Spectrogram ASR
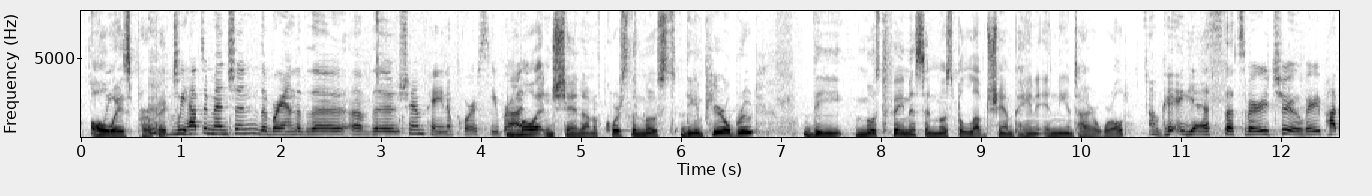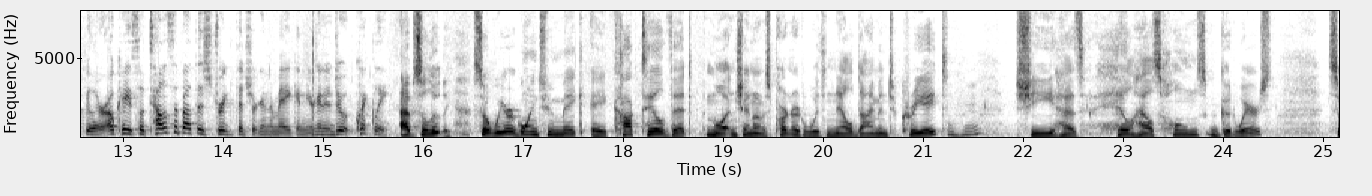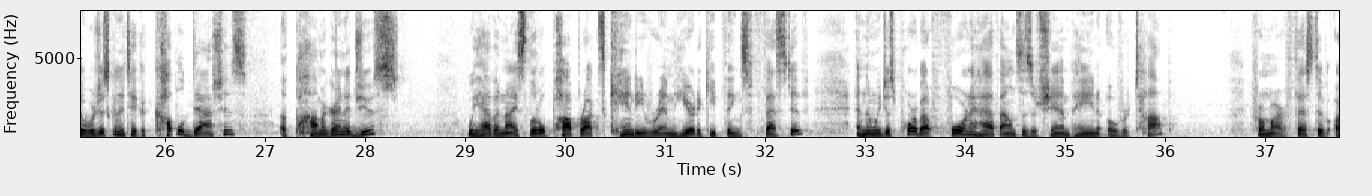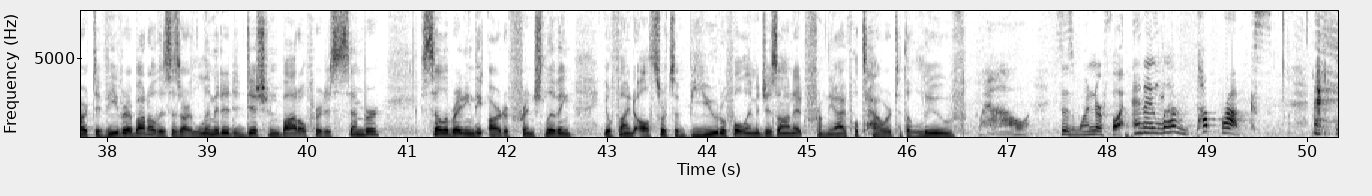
Always we, perfect. We have to mention the brand of the of the champagne, of course, you brought. Moet and Chandon, of course, the most the Imperial Brut, the most famous and most beloved champagne in the entire world. Okay, yes, that's very true, very popular. Okay, so tell us about this drink that you're going to make, and you're going to do it quickly. Absolutely. So we are going to make a cocktail that Moet and Chandon has partnered with Nell Diamond to create. Mm -hmm. She has Hill House Homes Goodwares. So we're just going to take a couple dashes of pomegranate juice we have a nice little Pop Rocks candy rim here to keep things festive. And then we just pour about four and a half ounces of champagne over top from our festive Art de Vivre bottle. This is our limited edition bottle for December, celebrating the art of French living. You'll find all sorts of beautiful images on it, from the Eiffel Tower to the Louvre. Wow, this is wonderful. And I love Pop Rocks.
